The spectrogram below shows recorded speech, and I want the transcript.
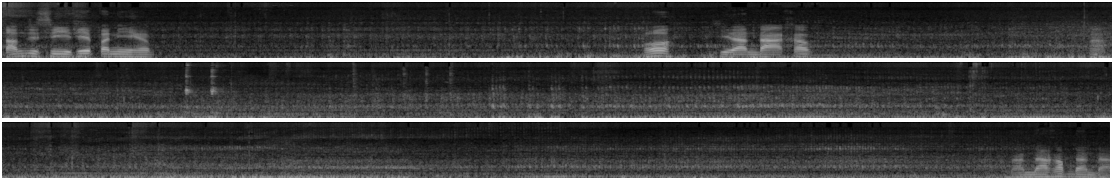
สามสิบสี่เทพปานีครับ โอ้กีรันดาครับอะดันดาครับดันดา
